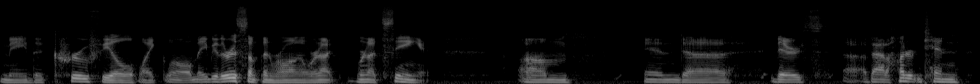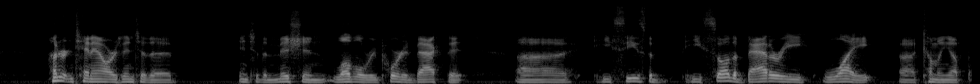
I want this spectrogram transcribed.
made the crew feel like well maybe there is something wrong and we're not we're not seeing it. Um, and uh, there's uh, about 110 110 hours into the into the mission, Lovell reported back that uh, he sees the he saw the battery light uh, coming up,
